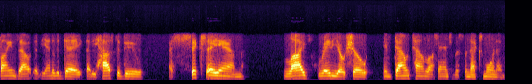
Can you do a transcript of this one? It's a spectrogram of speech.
finds out at the end of the day that he has to do a 6 a.m. live radio show in downtown Los Angeles the next morning.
